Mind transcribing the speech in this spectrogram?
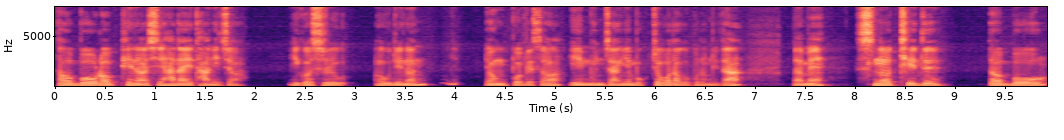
bowl of peanut이 하나의 단위죠. 이것을 우리는 영법에서 이 문장의 목적어라고 부릅니다. 그 다음에 the bowl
